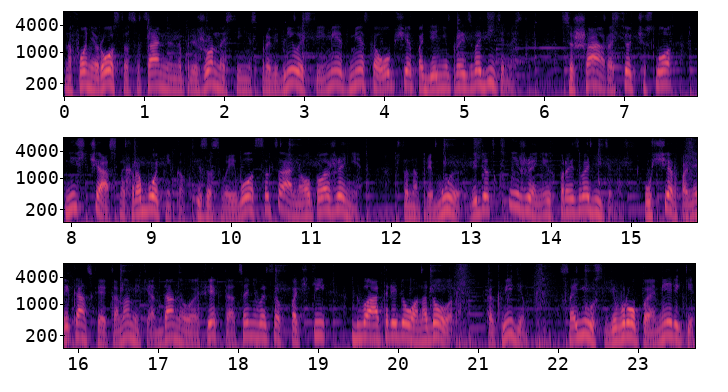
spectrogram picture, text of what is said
На фоне роста социальной напряженности и несправедливости имеет место общее падение производительности. В США растет число несчастных работников из-за своего социального положения, что напрямую ведет к снижению их производительности. Ущерб американской экономики от данного эффекта оценивается в почти 2 триллиона долларов. Как видим, союз Европы и Америки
